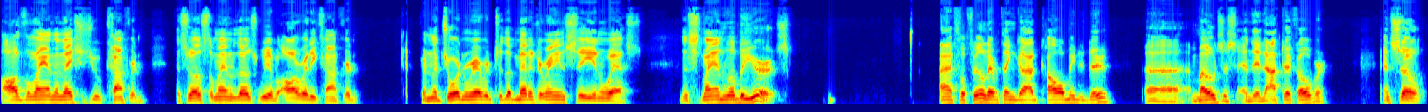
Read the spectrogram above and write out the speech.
all the land the nations you have conquered, as well as the land of those we have already conquered from the Jordan River to the Mediterranean Sea and west. This land will be yours. I fulfilled everything God called me to do, uh, Moses, and then I took over. And so,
